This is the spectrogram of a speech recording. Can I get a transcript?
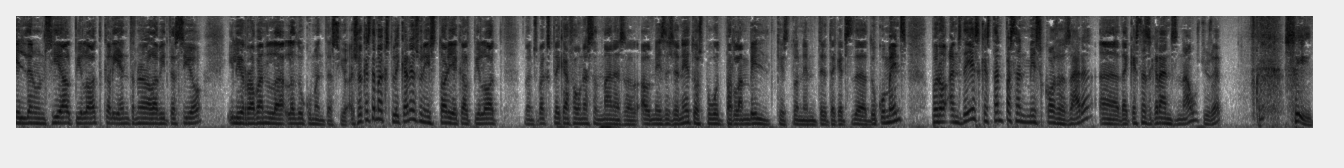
ell denuncia el pilot que li entren a l'habitació i li roben la, la documentació. Això que estem explicant és una història que el pilot doncs, va explicar fa unes setmanes al, al mes de gener. Tu has pogut parlar amb ell, que és d'on hem tret aquests de, documents, però ens deies que estan passant més coses ara eh, d'aquestes grans naus, Josep? Sí,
